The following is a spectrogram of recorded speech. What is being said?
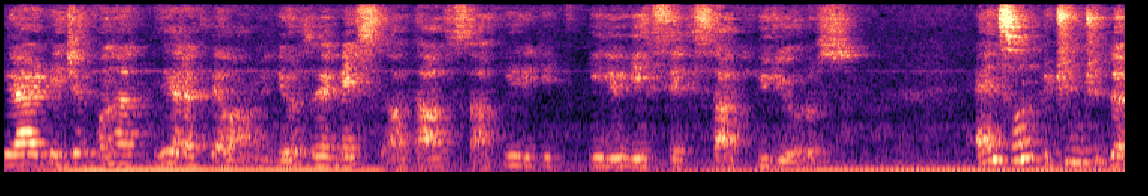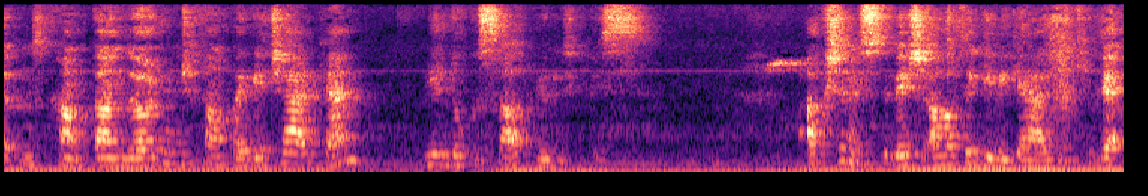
birer gece konaklayarak devam ediyoruz ve 5 saat, 6 saat, geri geliyor 7-8 saat yürüyoruz. En son 3. kamptan 4. kampa geçerken bir 9 saat yürüdük biz. Akşamüstü 5-6 gibi geldik ve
